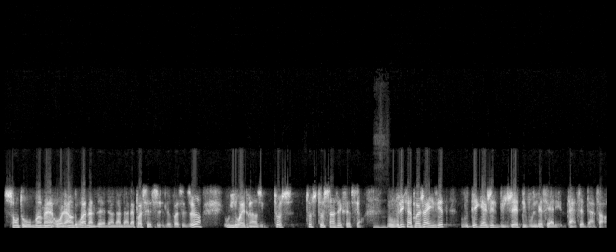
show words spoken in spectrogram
sont au moment, au endroit dans, dans, la procédure, où il doit être rendu. Tous tous, tous, sans exception. Mhm. Vous voulez qu'un projet aille vite, vous dégagez le budget puis vous le laissez aller. That's it, that's all.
